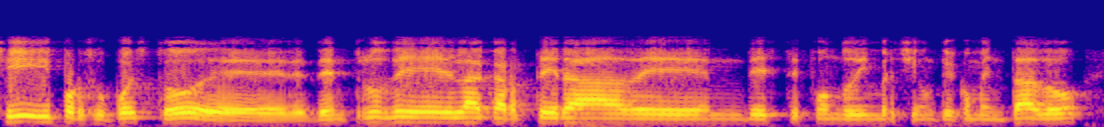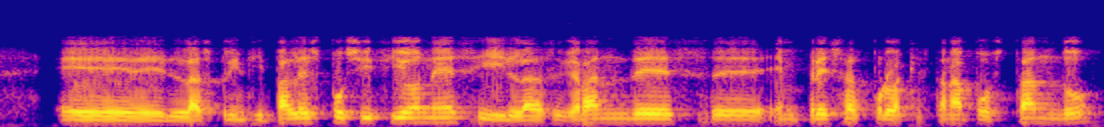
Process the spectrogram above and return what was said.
Sí, por supuesto. Eh, dentro de la cartera de, este fondo de inversión que he comentado, eh, las principales posiciones y las grandes empresas por las que están apostando.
